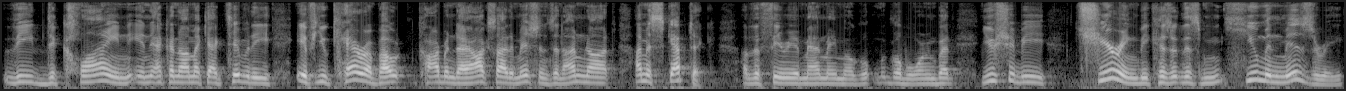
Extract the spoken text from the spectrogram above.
the decline in economic activity, if you care about carbon dioxide emissions, and I'm not, I'm a skeptic of the theory of man made global warming, but you should be cheering because this human misery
